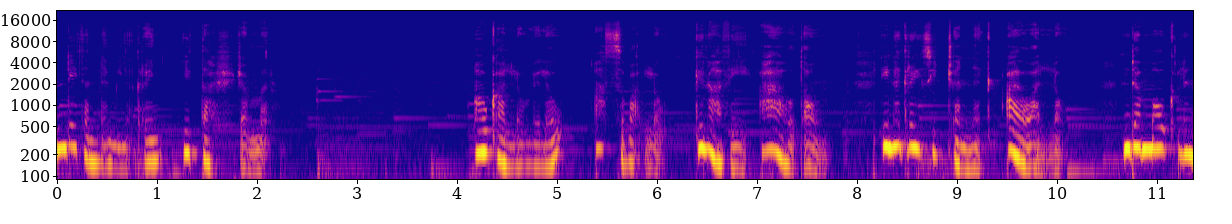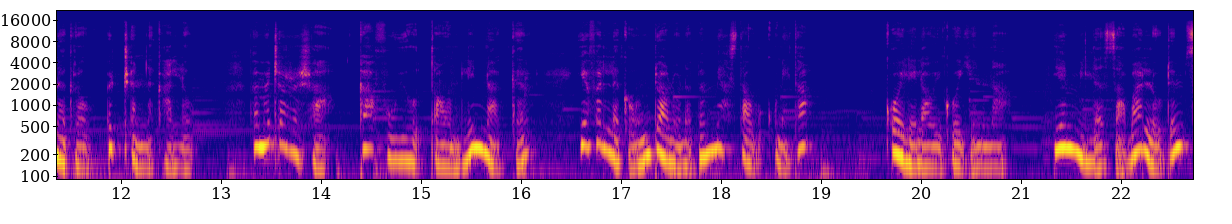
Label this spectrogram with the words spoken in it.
እንዴት እንደሚነግረኝ ይታሽ ጀመር። አውቃለሁ ልለው አስባለሁ፣ ግን አፌ አያወጣውም። ሊነግረኝ ሲጨነቅ አየዋለሁ። እንደማውቅ ልነግረው እጨነቃለሁ። በመጨረሻ ካፉ የወጣውን ሊናገር የፈለገው እንዳልሆነ በሚያስታውቅ ሁኔታ ቆይ ሌላው ይቆይና የሚለዛ ባለው ድምፅ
